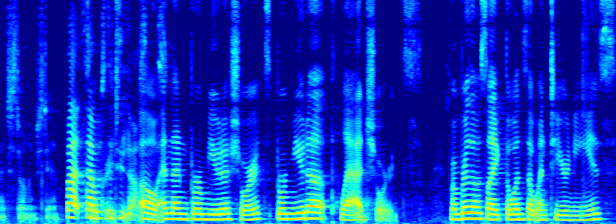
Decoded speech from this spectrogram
I just don't understand. But that So was crazy. the 2000s. Oh, and then Bermuda shorts, Bermuda plaid shorts. Remember those like the ones that went to your knees?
